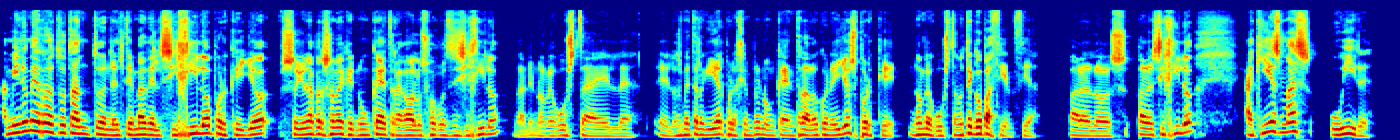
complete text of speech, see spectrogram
A mí no me he roto tanto en el tema del sigilo porque yo soy una persona que nunca he tragado los juegos de sigilo, ¿vale? No me gusta el, eh, los Metal Gear, por ejemplo, nunca he entrado con ellos porque no me gusta, no tengo paciencia para, los, para el sigilo. Aquí es más huir.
